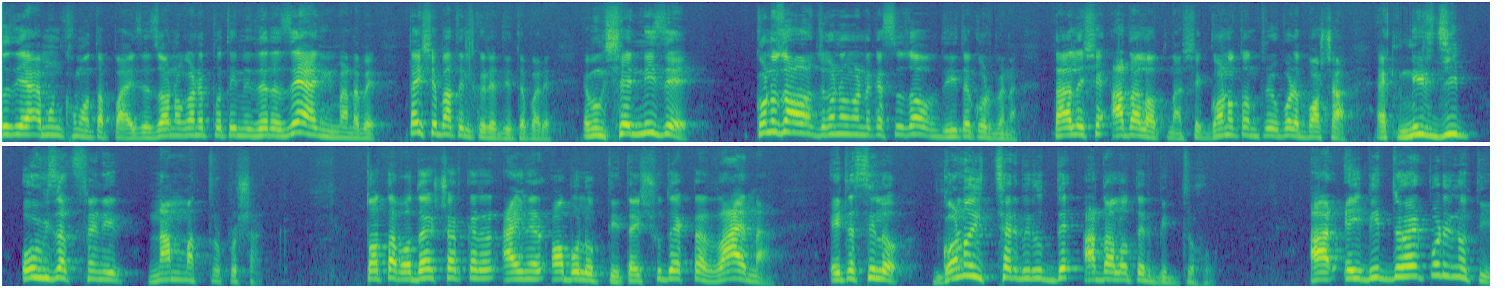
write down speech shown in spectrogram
যদি এমন ক্ষমতা পায় যে জনগণের প্রতিনিধিরা যে আইন মানাবে তাই সে বাতিল করে দিতে পারে এবং সে নিজে কোনো জনগণের কাছে জবাবদিহিতা করবে না, তাহলে সে আদালত না, সে গণতন্ত্রের উপরে বসা এক নির্জীব অভিজাত শ্রেণির নামমাত্র পোশাক। তত্ত্বাবধায়ক সরকারের আইনের অবলুপ্তি, তাই শুধু একটা রায় না, এটা ছিল গণ ইচ্ছার বিরুদ্ধে আদালতের বিদ্রোহ। আর এই বিদ্রোহের পরিণতি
